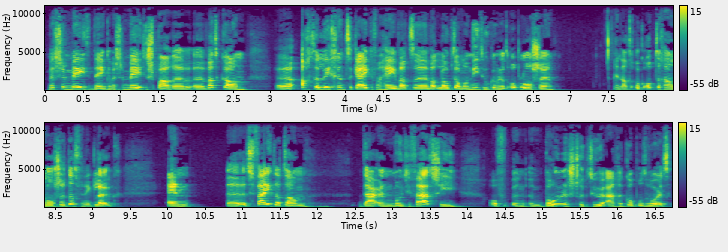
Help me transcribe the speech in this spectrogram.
met ze mee te denken, met ze mee te sparren. Uh, wat kan. Uh, achterliggend te kijken van hé, hey, wat, uh, wat loopt allemaal niet? Hoe kunnen we dat oplossen? En dat ook op te gaan lossen, dat vind ik leuk. En het feit dat dan daar een motivatie of een, een bonusstructuur aan gekoppeld wordt,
